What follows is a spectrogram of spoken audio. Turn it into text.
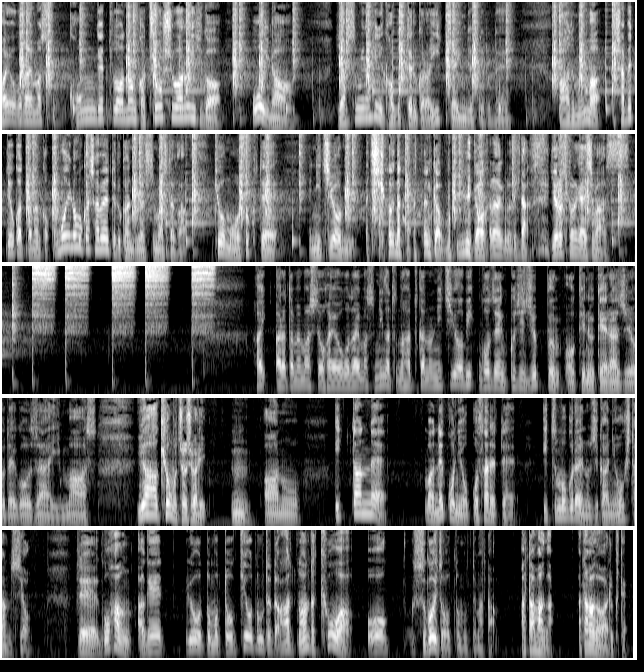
はようございます。今月はなんか調子悪い日が多いな休みの日にかぶってるからいいっちゃいいんですけどね。ああ、でも今喋ってよかった。なんか思いのほか喋れてる感じがしましたが、今日も遅くて日曜日、あ、違うな。なんかもう意味がわからなくなってきた。よろしくお願いします。はい。改めましておはようございます。2月の20日の日曜日午前9時10分、起き抜けラジオでございます。いやー、今日も調子悪い。うん。あの、一旦ね、まあ猫に起こされて、いつもぐらいの時間に起きたんですよ。で、ご飯あげようと思って起きようと思ってて、あ、なんだ今日は、お、すごいぞと思ってまた。頭が、頭が悪くて。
